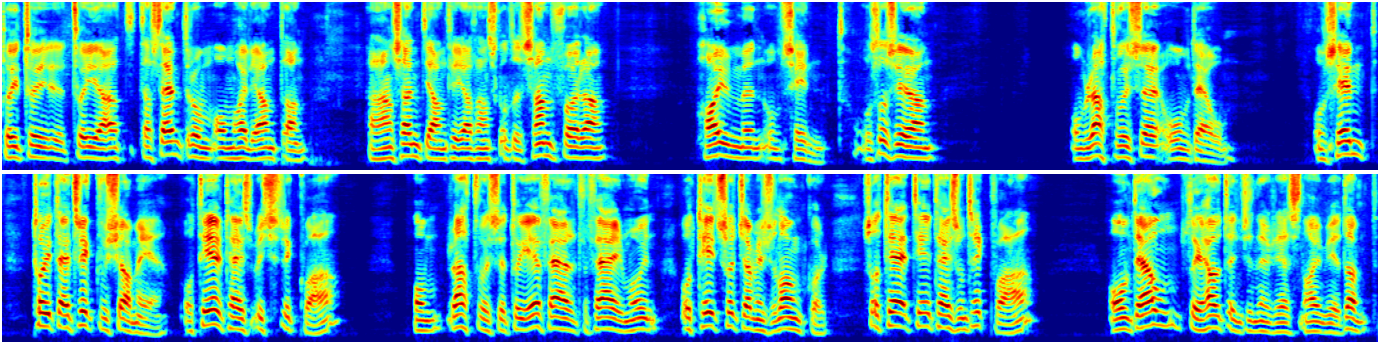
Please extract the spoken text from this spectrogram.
Tøy, tøy, tøy at ta sentrum om Høyli Antan, at han sendte han for at han skulle sandføre heimen om sint. Og så sier han om rattvise og om det om. Om sint, tøy det trykva med, og det er det som ikke trykva, om rattvise, tøy er færdig til færdig mun, og tid så kommer ikke langkår, Så det er det som trykker Og om det om, så har det ikke hovedingeniør resten har mye dømt.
